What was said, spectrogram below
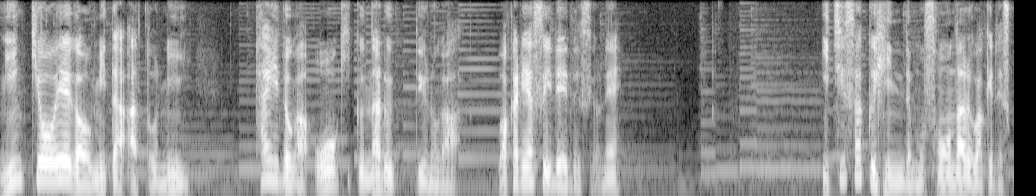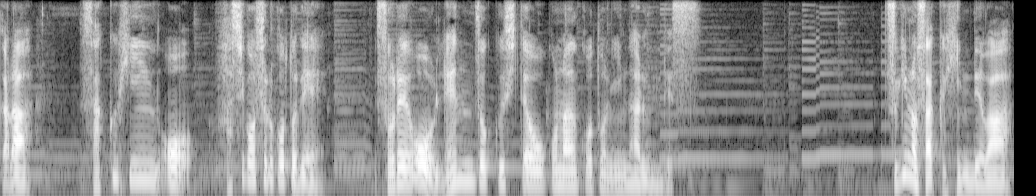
人気映画を見た後に態度が大きくなるっていうのが分かりやすい例ですよね。1作品でもそうなるわけですから作品をはしごすることでそれを連続して行うことになるんです。次の作品では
